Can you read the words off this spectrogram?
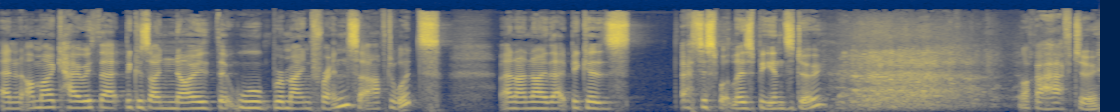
And I'm okay with that because I know that we'll remain friends afterwards. And I know that because that's just what lesbians do. like, I have to.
